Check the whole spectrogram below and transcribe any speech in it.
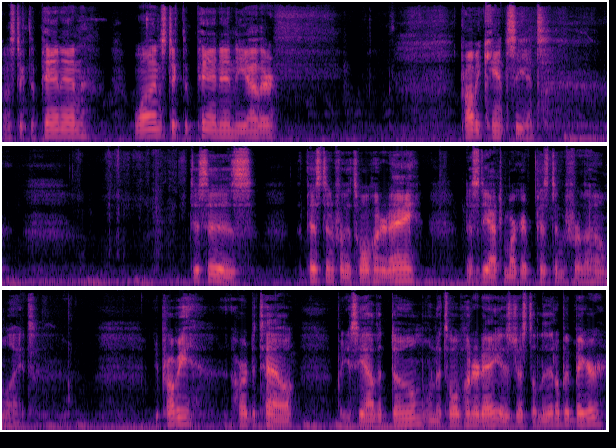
Gonna stick the pin in one, stick the pin in the other. Probably can't see it. This is the piston for the 1200A. This is the aftermarket piston for the Homelite. You're probably hard to tell, but you see how the dome on the 1200A is just a little bit bigger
